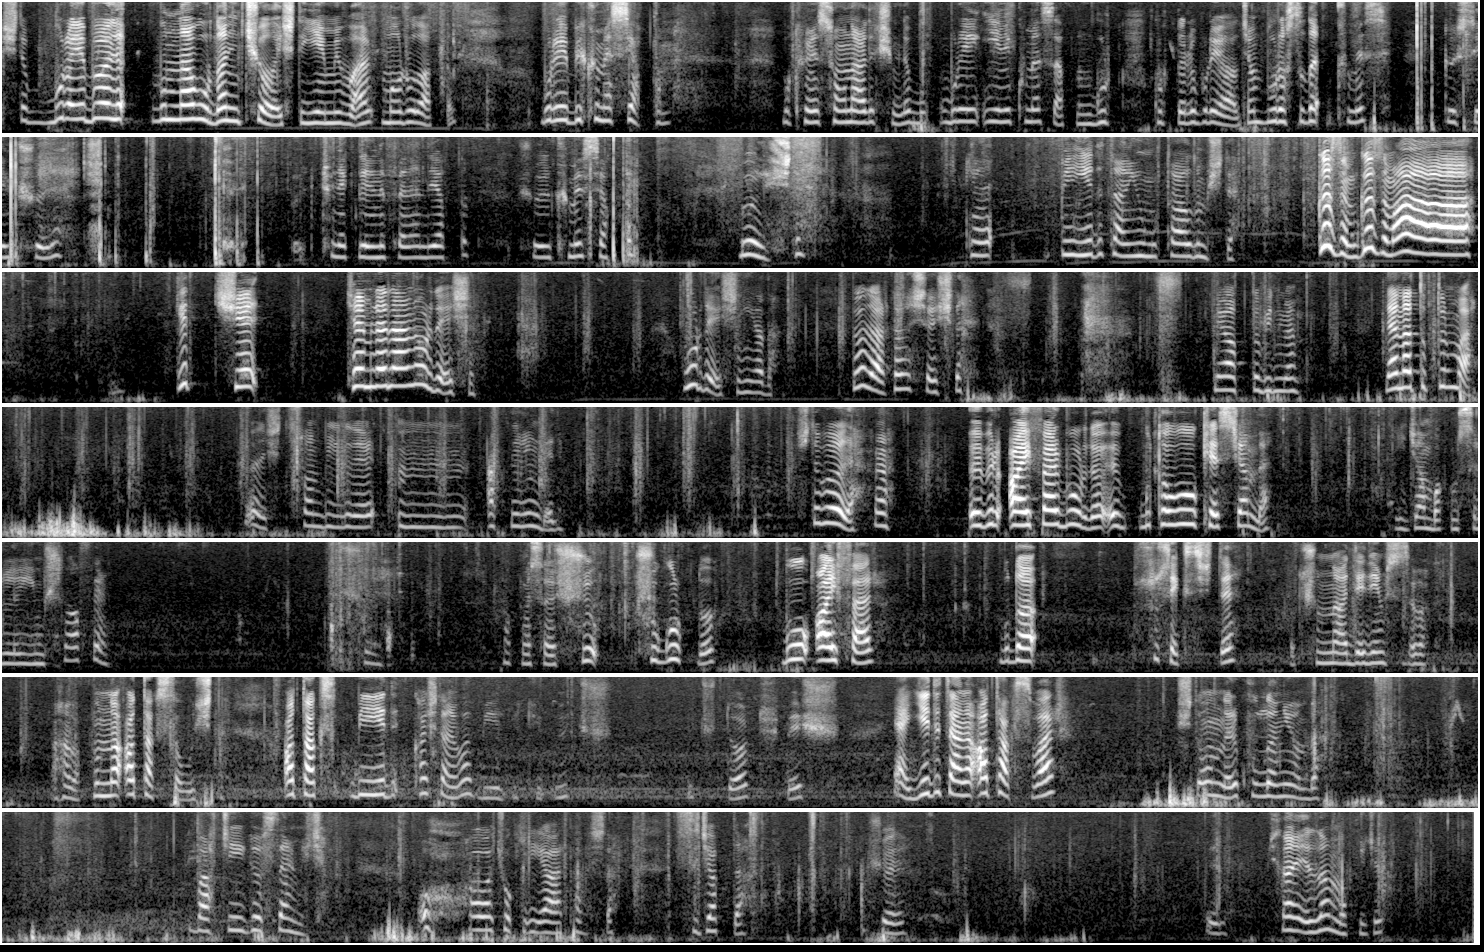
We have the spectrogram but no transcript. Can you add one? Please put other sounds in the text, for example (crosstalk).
İşte buraya böyle bunlar buradan içiyorlar. İşte yemi var. Marul attım. Buraya bir kümes yaptım. Bu kümesi onardık şimdi. Bu, buraya yeni kümes yaptım. Gurk, gurkları buraya alacağım. Burası da kümes. Göstereyim şöyle. Böyle tüneklerini falan da yaptım. Şöyle kümes yaptım. Böyle işte. Gene bir yedi tane yumurta aldım işte. Kızım kızım aa. Git şey kemrelerin orada eşin. Burada eşin ya da. Böyle arkadaşlar işte. Ne attı bilmem. Lan atıp durma. Böyle işte son bilgileri hmm, aktarayım dedim. İşte böyle. Heh. Öbür Ayfer burada. Ö- bu tavuğu keseceğim ben. Yiyeceğim bak mısırla yemişler. Aferin. Şöyle. Bak mesela şu şu gurklu. Bu Ayfer. Bu da Sussex işte. Bak şunlar dediğim size bak. Aha bak bunlar Atax tavuğu işte. Atax bir yedi kaç tane var? 1, 2, 3, 3, 4, 5. Yani 7 tane Atax var. İşte onları kullanıyorum ben. Bahçeyi göstermeyeceğim. Oh hava çok iyi arkadaşlar. Sıcak da. Tane ezan mı okuyacak?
